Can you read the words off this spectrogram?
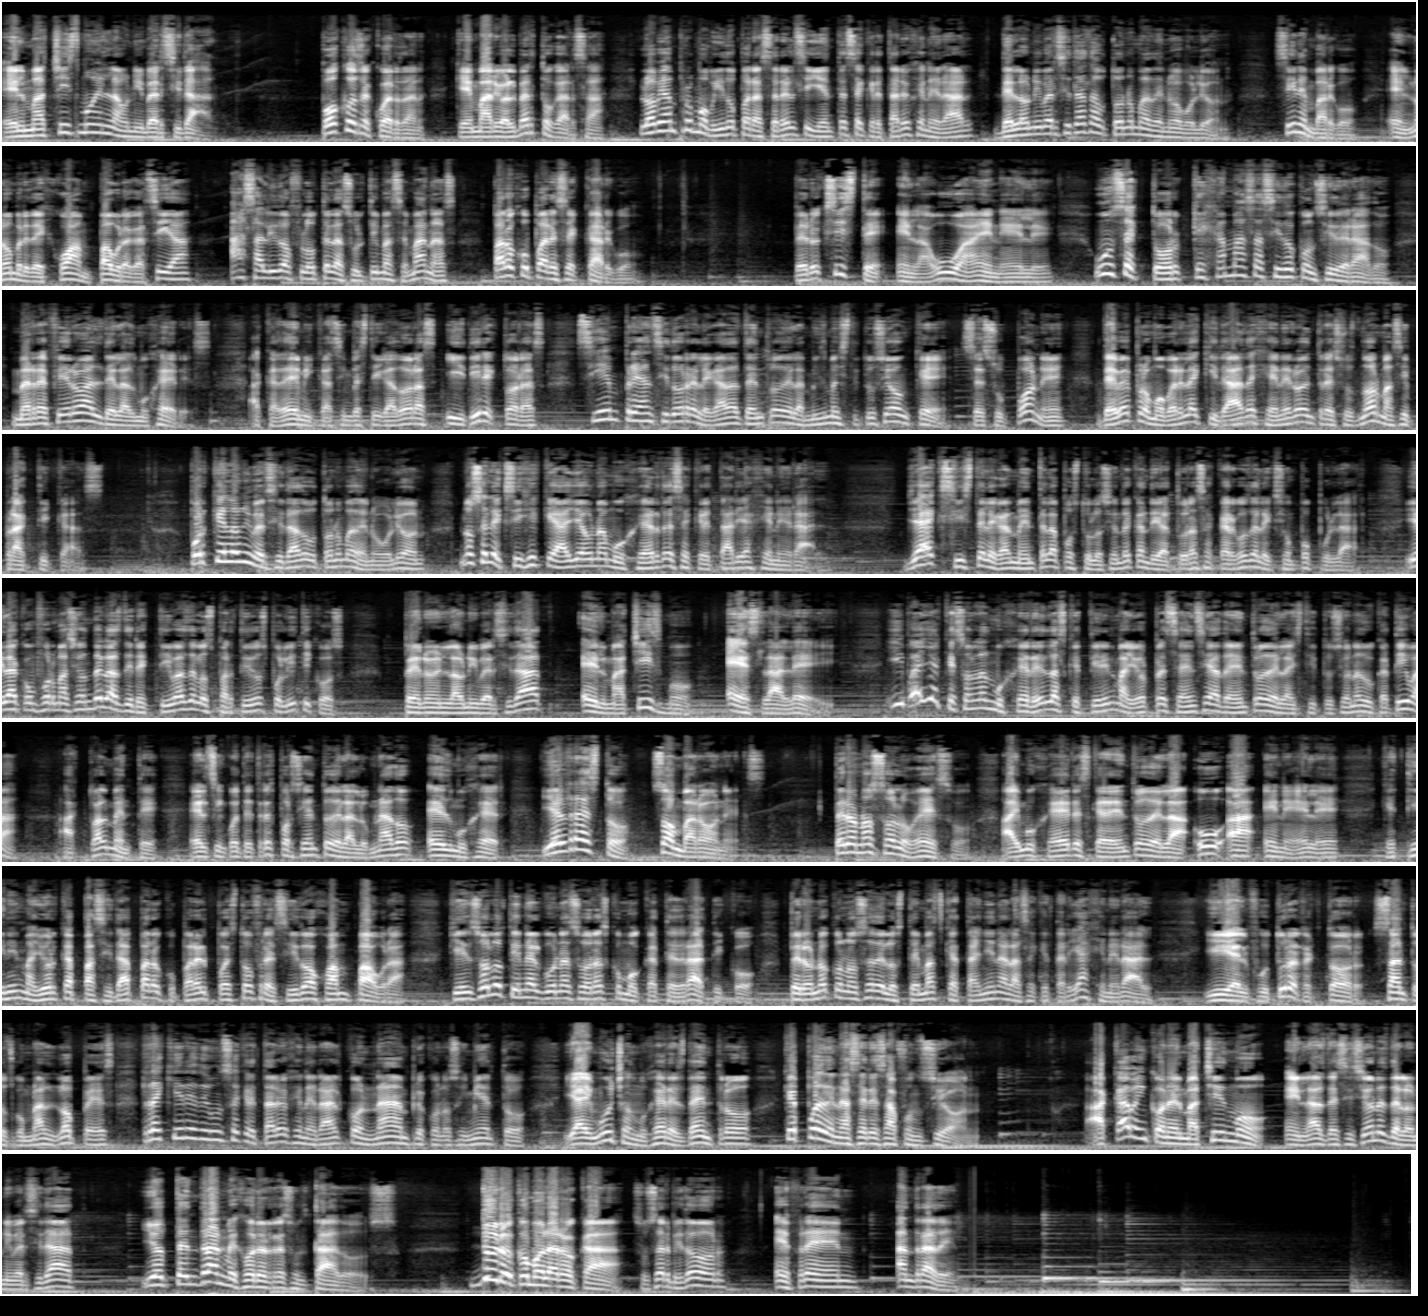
El machismo en la universidad. Pocos recuerdan que Mario Alberto Garza lo habían promovido para ser el siguiente secretario general de la Universidad Autónoma de Nuevo León. Sin embargo, el nombre de Juan Paura García ha salido a flote las últimas semanas para ocupar ese cargo. Pero existe en la UANL un sector que jamás ha sido considerado. Me refiero al de las mujeres. Académicas, investigadoras y directoras siempre han sido relegadas dentro de la misma institución que, se supone, debe promover la equidad de género entre sus normas y prácticas. ¿Por qué la Universidad Autónoma de Nuevo León no se le exige que haya una mujer de secretaria general? Ya existe legalmente la postulación de candidaturas a cargos de elección popular y la conformación de las directivas de los partidos políticos, pero en la universidad el machismo es la ley. Y vaya que son las mujeres las que tienen mayor presencia dentro de la institución educativa. Actualmente, el 53% del alumnado es mujer y el resto son varones. Pero no solo eso, hay mujeres que dentro de la UANL que tienen mayor capacidad para ocupar el puesto ofrecido a Juan Paura, quien solo tiene algunas horas como catedrático, pero no conoce de los temas que atañen a la Secretaría General. Y el futuro rector, Santos Guzmán López, requiere de un secretario general con amplio conocimiento, y hay muchas mujeres dentro que pueden hacer esa función. Acaben con el machismo en las decisiones de la universidad y obtendrán mejores resultados. Duro como la roca, su servidor, Efren Andrade.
